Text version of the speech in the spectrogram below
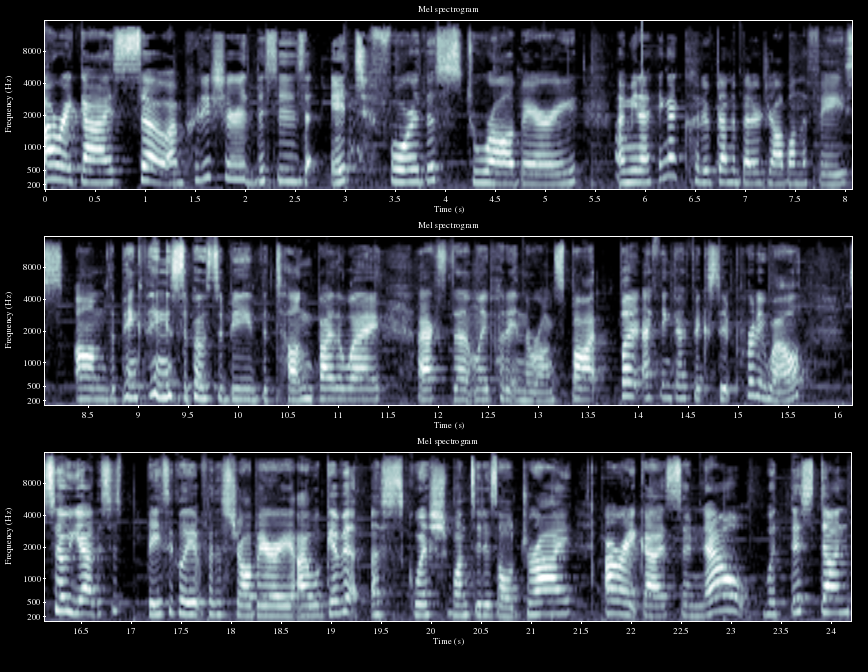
Alright guys, so I'm pretty sure this is it for the strawberry. I mean, I think I could have done a better job on the face. Um, the pink thing is supposed to be the tongue, by the way. I accidentally put it in the wrong spot, but I think I fixed it pretty well. So yeah, this is basically it for the strawberry. I will give it a squish once it is all dry. Alright guys, so now with this done,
